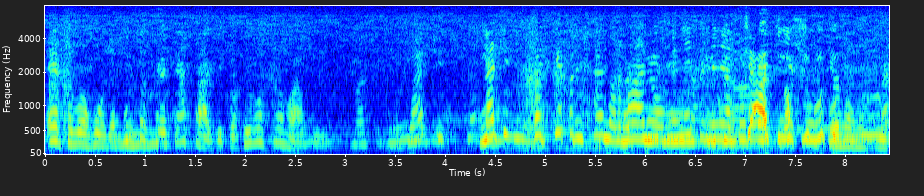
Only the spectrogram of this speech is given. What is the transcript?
этого года будет открытие садика. Это его слова были. Значить, батьки прийшли нормально. Извините меня, тут Вчасно. такие шутки могут быть.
